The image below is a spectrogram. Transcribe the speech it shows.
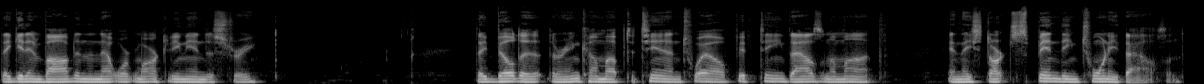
They get involved in the network marketing industry. They build a, their income up to ten, twelve, fifteen thousand a month, and they start spending twenty thousand.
